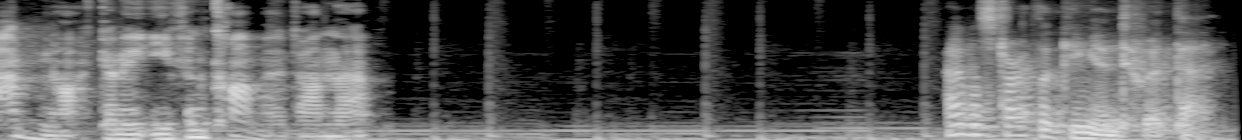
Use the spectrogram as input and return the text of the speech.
I'm not gonna even comment on that. I will start looking into it then.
